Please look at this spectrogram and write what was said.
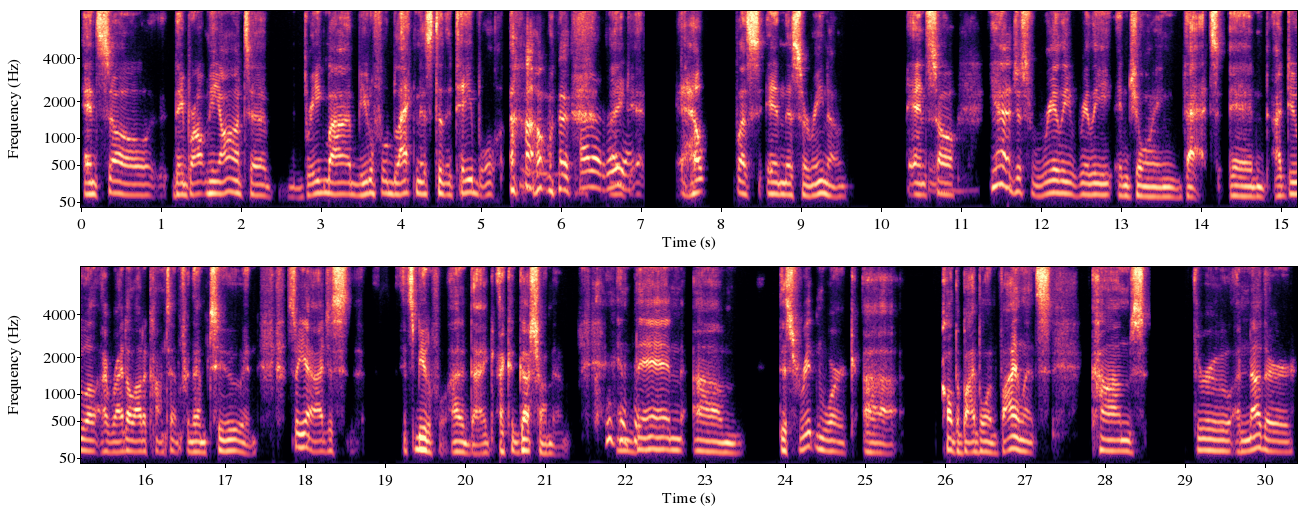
And so they brought me on to bring my beautiful blackness to the table, mm, like help us in this arena. And so, yeah, just really, really enjoying that. And I do, I write a lot of content for them too. And so, yeah, I just, it's beautiful. I, I, I could gush on them. and then um, this written work uh, called The Bible and Violence comes through another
